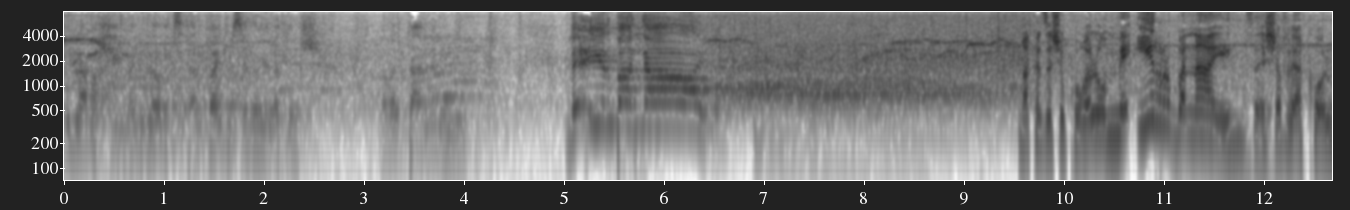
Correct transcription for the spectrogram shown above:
כולם אחים, אני לא רוצה, הלוואי וזה לא יהיה לדוש, אבל תאמינו לי. מאיר בנאי! רק על זה שהוא קורא לו מאיר בניי, זה שווה הכל.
